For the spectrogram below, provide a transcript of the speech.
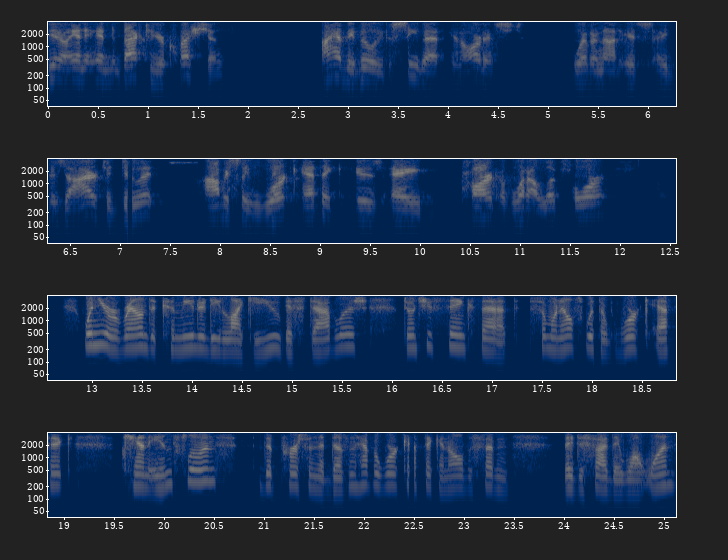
You know, and and back to your question, I have the ability to see that in artists, whether or not it's a desire to do it. Obviously, work ethic is a part of what I look for when you're around a community like you establish, don't you think that someone else with a work ethic can influence the person that doesn't have a work ethic and all of a sudden they decide they want one?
